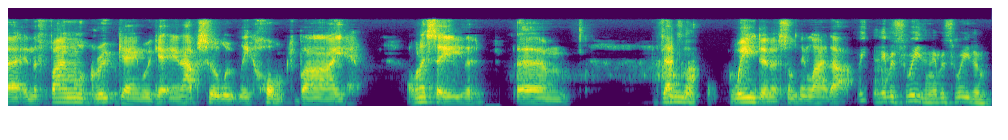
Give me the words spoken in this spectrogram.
uh, in the final group game were getting absolutely humped by, I want to say either um, Denmark, Sweden, or something like that. It was Sweden. It was Sweden.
